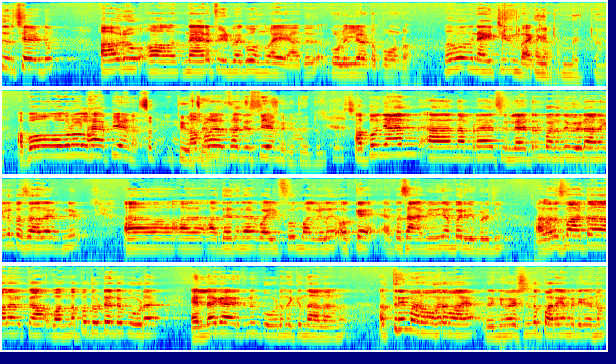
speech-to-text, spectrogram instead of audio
തീർച്ചയായിട്ടും ആ ഒരു നേരെ ഫീഡ്ബാക്ക് വന്നു. ആയി അത് കൊള്ളില്ല കേട്ടോ പോകണ്ട നെഗറ്റീവ് ഇമ്പാക്ട് അപ്പോൾ അപ്പോ ഓവറോൾ ഹാപ്പിയാണ് നമ്മൾ സജസ്റ്റ് ചെയ്യാൻ പറ്റും. അപ്പൊ ഞാൻ നമ്മുടെ സുനിലേട്ടൻ പണിത് വീടാണെങ്കിലും പ്രസാദേട്ടനും അദ്ദേഹത്തിന്റെ വൈഫ് മകൾ ഒക്കെ ഇപ്പൊ സാമിനെ ഞാൻ പരിചയപ്പെടുത്തി. വളരെ സ്മാർട്ടാണ് ആളെ. ക- വന്നപ്പോ തൊട്ട് എന്റെ കൂടെ എല്ലാ കാര്യത്തിനും കൂടെ നിൽക്കുന്ന ആളാണ്. അത്രയും മനോഹരമായ റിനുവേഷൻ എന്ന് പറയാൻ പറ്റില്ല. കാരണം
